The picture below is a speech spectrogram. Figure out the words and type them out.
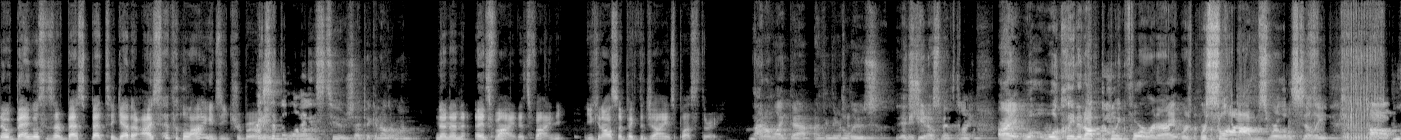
No, Bengals is our best bet together. I said the Lions, you jabroni. I said the Lions too. Should I pick another one? no, no, no. It's fine. It's fine. You can also pick the Giants plus three. I don't like that. I think they're going to lose. It's Geno. Smith time. All right, we'll, we'll clean it up going forward. All right, we're, we're slobs. We're a little silly. Um,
